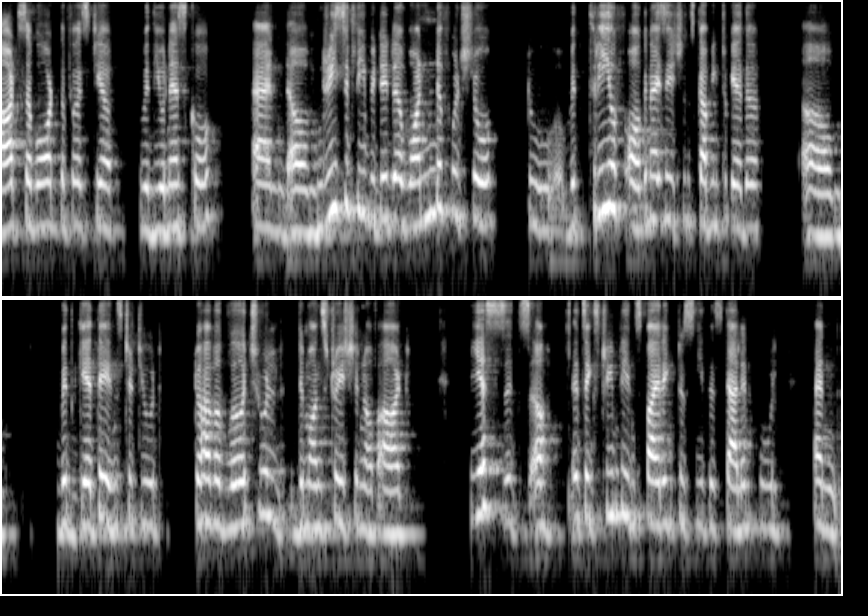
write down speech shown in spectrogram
arts award the first year with UNESCO, and um, recently we did a wonderful show to with three of organizations coming together um, with Goethe Institute to have a virtual demonstration of art. Yes, it's uh, it's extremely inspiring to see this talent pool and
